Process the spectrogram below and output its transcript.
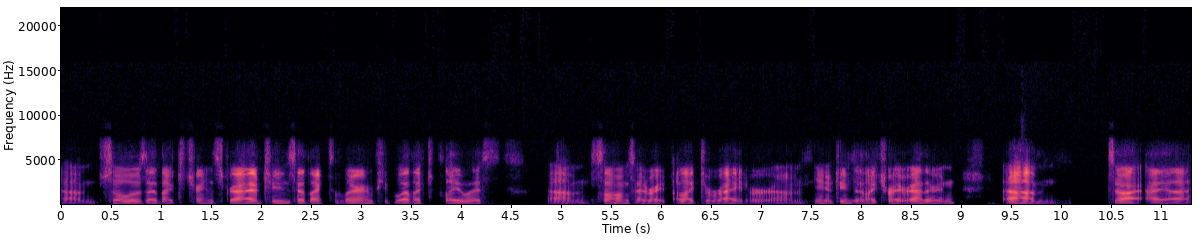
or um, solos I'd like to transcribe, tunes I'd like to learn, people I'd like to play with, um, songs I'd write, I like to write, or um, you know, tunes I'd like to write rather. And um, so I, I, uh,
